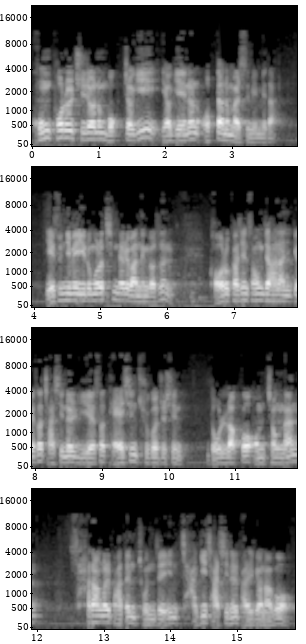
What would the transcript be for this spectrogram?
공포를 주려는 목적이 여기에는 없다는 말씀입니다. 예수님의 이름으로 침례를 받는 것은 거룩하신 성자 하나님께서 자신을 위해서 대신 죽어주신 놀랍고 엄청난 사랑을 받은 존재인 자기 자신을 발견하고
